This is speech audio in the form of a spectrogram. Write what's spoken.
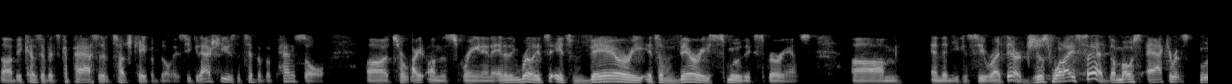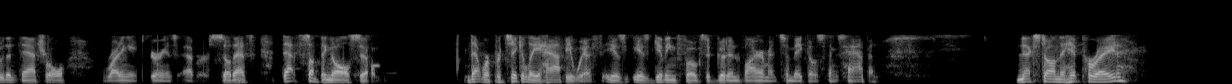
Uh, because of its capacitive touch capabilities. You can actually use the tip of a pencil uh, to write on the screen, and, and really, it's it's very it's a very smooth experience. Um, and then you can see right there, just what I said, the most accurate, smooth, and natural writing experience ever. So that's that's something also that we're particularly happy with is is giving folks a good environment to make those things happen. Next on the hit parade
